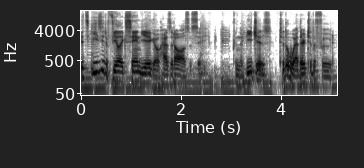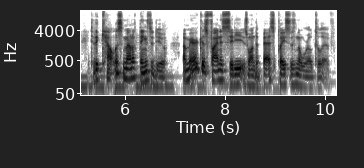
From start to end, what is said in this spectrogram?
It's easy to feel like San Diego has it all as a city. From the beaches, to the weather, to the food, to the countless amount of things to do, America's finest city is one of the best places in the world to live.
